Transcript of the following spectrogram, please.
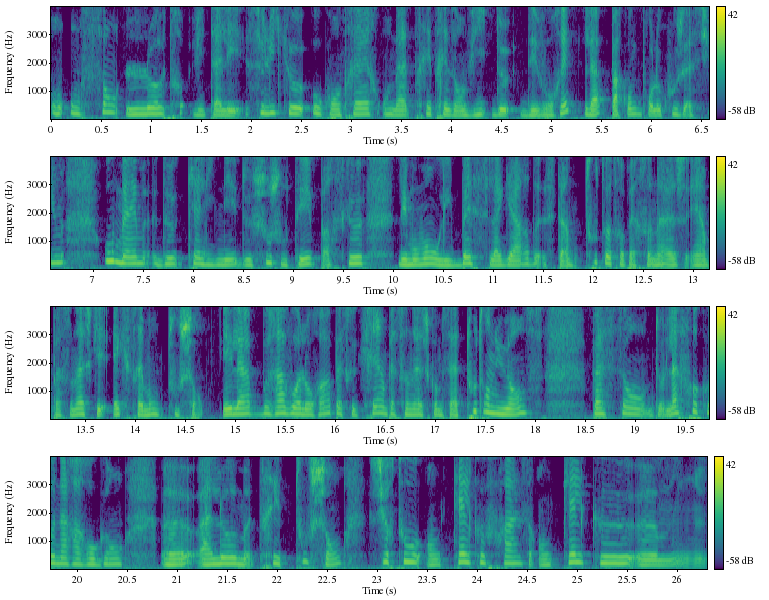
on, sent l'autre Vitalé, celui que, au contraire, on a très très envie de dévorer. Là, par contre, pour le coup, j'assume, ou même de câliner, de chouchouter, parce que les moments où il baisse la garde, c'est un tout autre personnage et un personnage qui est extrêmement touchant. Et là, bravo à Laura, parce que un personnage comme ça, tout en nuances, passant de l'afro-connard arrogant euh, à l'homme très touchant, surtout en quelques phrases, en quelques, euh,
